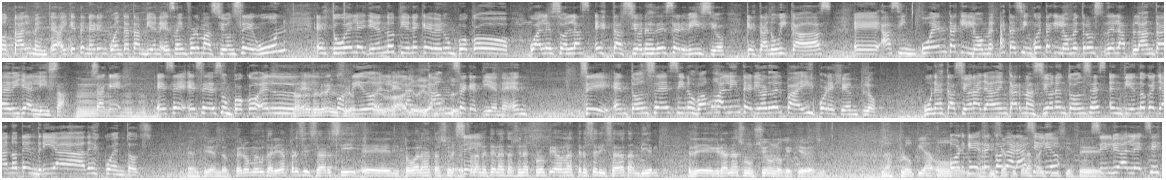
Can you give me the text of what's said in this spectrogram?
Totalmente, hay que tener en cuenta también esa información. Según estuve leyendo, tiene que ver un poco cuáles son las estaciones de servicio que están ubicadas eh, a 50 kilómetros, hasta 50 kilómetros de la planta de Villa Elisa. O sea que ese, ese es un poco el, recorrido, el, El el radio, digamos, alcance sí. que tiene. En- sí, entonces si nos vamos al interior del país, por ejemplo, una estación allá de Encarnación, entonces entiendo que ya no tendría descuentos. Entiendo, pero me gustaría precisar si eh, en todas las estaciones, Sí. solamente en las estaciones propias o en las tercerizadas también de Gran Asunción, lo que quiero decir. Las propias o Porque recordará la Silvio. Sí. Silvio Alexis.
